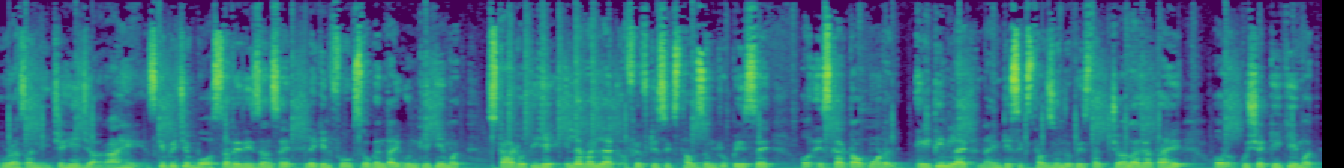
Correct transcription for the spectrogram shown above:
थोड़ा सा नीचे ही जा रहा है। इसके पीछे बहुत सारे रीजन है, लेकिन फोक्सोगन ताइगुन की कीमत स्टार्ट होती है eleven lakh fifty six thousand rupees से, और इसका top model eighteen lakh ninety six thousand rupees तक चला जाता है, और कुशक की कीमत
